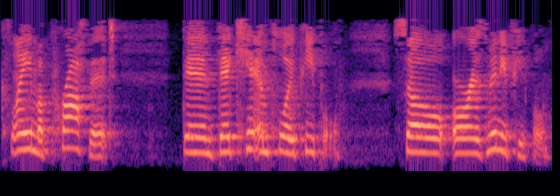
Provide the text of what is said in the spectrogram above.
claim a profit, then they can't employ people. So, or as many people.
